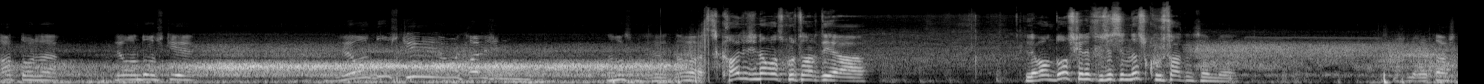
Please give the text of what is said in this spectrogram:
Attı orada. Lewandowski. Lewandowski ama kaleci Navas mı? Evet Navas. Kaleci Navas kurtardı ya. Lewandowski'nin füzesini nasıl kurtardın sen be? Şimdi orta açtı.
